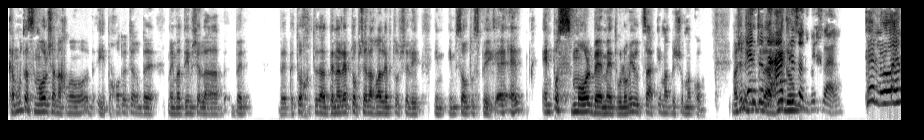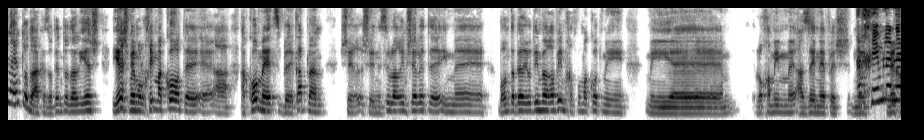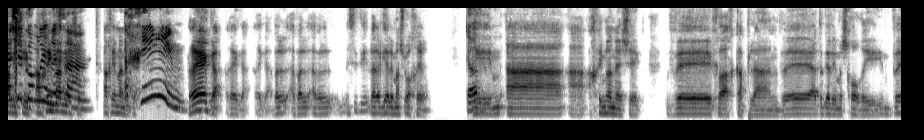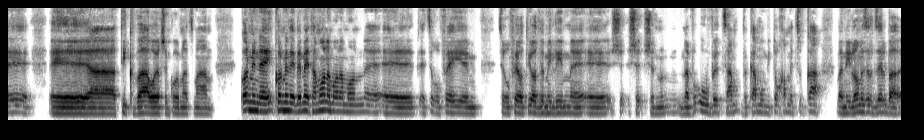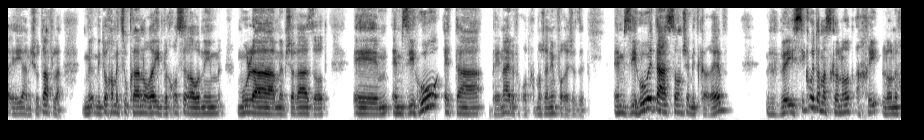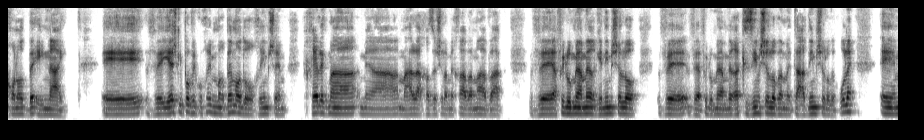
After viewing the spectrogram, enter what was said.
כמות השמאל שאנחנו, היא פחות או יותר בממדים של ה... בתוך, אתה יודע, בין הלפטופ שלך ללפטופ שלי, עם, עם so to speak. אין, אין, אין פה שמאל באמת, הוא לא מיוצג כמעט בשום מקום. מה הוא... אין תודעה כזאת בכלל. כן, לא, אין, אין תודעה כזאת, אין תודעה, יש, יש והם הולכים מכות, אה, אה, הקומץ בקפלן, ש, שניסו להרים שלט אה, עם אה, בואו נדבר יהודים וערבים, חטפו מכות מ... מ אה, עזי נפש. אחים לנשק אומרים לך. אחים לנשק. אחים. רגע, רגע, רגע, אבל, אבל, אבל ניסיתי להגיע למשהו אחר. טוב. האחים לנשק וכוח קפלן והדגלים השחורים והתקווה או איך שהם קוראים לעצמם כל מיני, כל מיני באמת המון המון המון אה, אה, צירופי, אה, צירופי אותיות ומילים שנבעו וצם, וקמו מתוך המצוקה ואני לא מזלזל בה, אני שותף לה, מתוך המצוקה הנוראית וחוסר האונים מול הממשלה הזאת הם זיהו את ה... בעיניי לפחות כמו שאני מפרש את זה הם זיהו את האסון שמתקרב והסיקו את המסקנות הכי לא נכונות בעיניי. אה, ויש לי פה ויכוחים עם הרבה מאוד אורחים שהם חלק מה, מהמהלך הזה של המחאה והמאבק ואפילו מהמארגנים שלו ואפילו מהמרכזים שלו והמתעדים שלו וכולי. אה,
